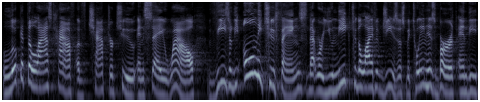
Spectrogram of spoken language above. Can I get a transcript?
look at the last half of chapter 2 and say, wow, these are the only two things that were unique to the life of Jesus between his birth and the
